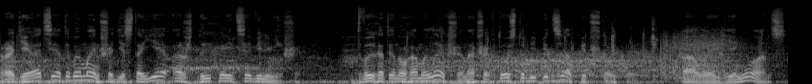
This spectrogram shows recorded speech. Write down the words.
радіація тебе менше дістає, аж дихається вільніше. Двигати ногами легше, наче хтось тобі під зад підштовхує. Але є нюанс.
